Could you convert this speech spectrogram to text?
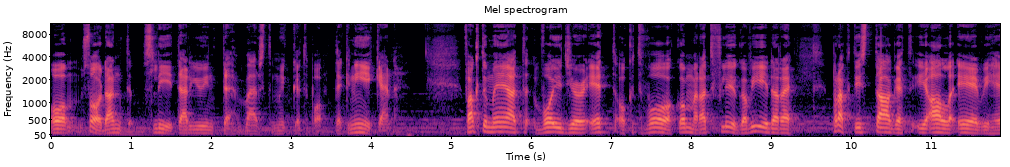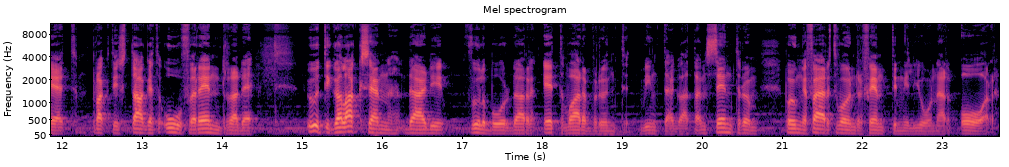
Och sådant sliter ju inte värst mycket på tekniken. Faktum är att Voyager 1 och 2 kommer att flyga vidare praktiskt taget i all evighet, praktiskt taget oförändrade, ut i galaxen där de fullbordar ett varv runt Vintergatans centrum på ungefär 250 miljoner år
